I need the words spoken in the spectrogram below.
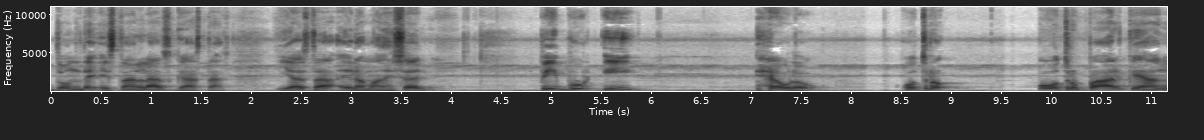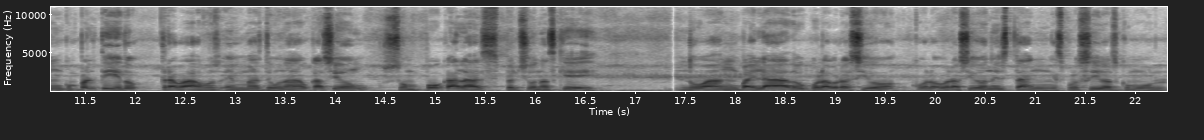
¿Dónde están las gastas? Y hasta el amanecer. Pitbull y Hello. Otro, otro par que han compartido trabajos en más de una ocasión. Son pocas las personas que no han bailado colaboración, colaboraciones tan explosivas como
